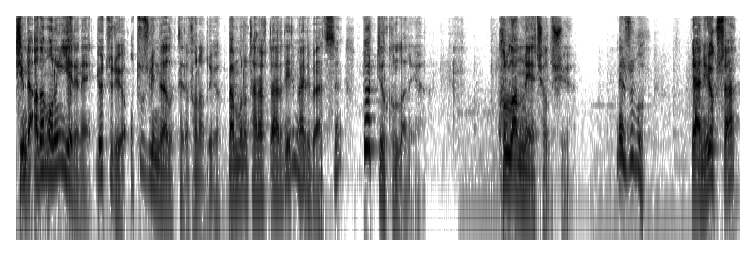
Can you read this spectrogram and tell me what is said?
Şimdi adam onun yerine götürüyor 30 bin liralık telefon alıyor. Ben bunun taraftarı değilim ayrı bir hadise. 4 yıl kullanıyor. Kullanmaya çalışıyor. Mevzu bu. Yani yoksa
